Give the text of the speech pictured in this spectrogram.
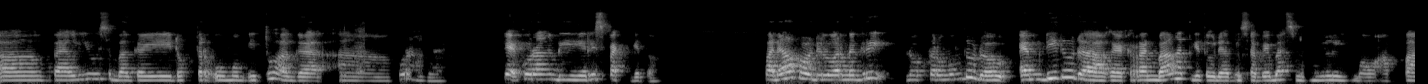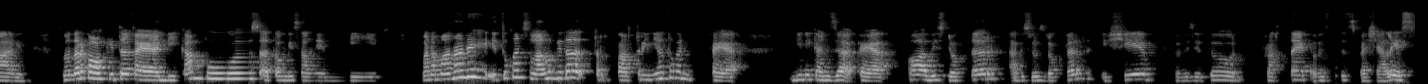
uh, value sebagai dokter umum itu agak uh, kurang ya kayak kurang di respect gitu. Padahal kalau di luar negeri dokter umum tuh udah MD tuh udah kayak keren banget gitu, udah bisa bebas memilih mau apa gitu. Sementara kalau kita kayak di kampus atau misalnya di mana-mana deh, itu kan selalu kita terpatrinya tuh kan kayak gini kan Za, kayak oh abis dokter, abis lulus dokter, iship, abis itu praktek, abis itu spesialis.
